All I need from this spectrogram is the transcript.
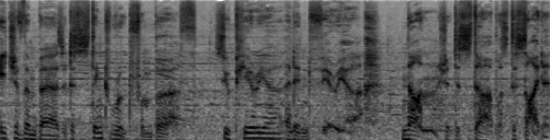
each of them bears a distinct root from birth, superior and inferior. None should disturb what's decided.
